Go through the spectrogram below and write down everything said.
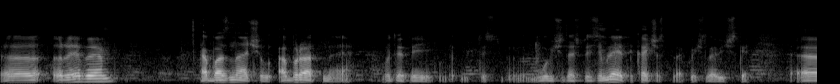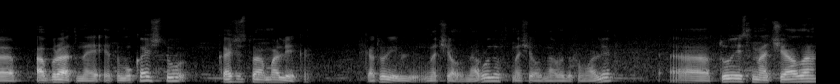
э, Ребе обозначил обратное вот этой, то есть будем считать, что Земля это качество такое человеческое, э, обратное этому качеству, качество Амалека, который начало народов, начало народов Амалек, то есть начало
